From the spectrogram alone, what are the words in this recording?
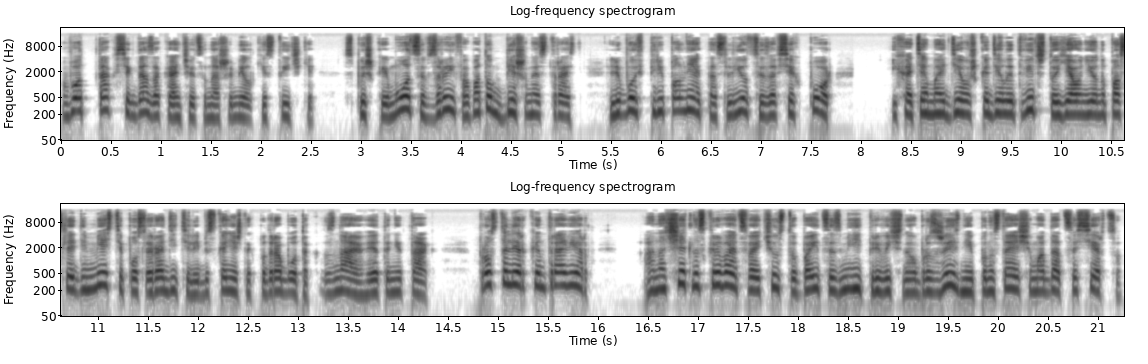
Вот так всегда заканчиваются наши мелкие стычки. Вспышка эмоций, взрыв, а потом бешеная страсть. Любовь переполняет нас, льется изо всех пор — и хотя моя девушка делает вид, что я у нее на последнем месте после родителей бесконечных подработок, знаю, это не так. Просто Лерка интроверт. Она тщательно скрывает свои чувства, боится изменить привычный образ жизни и по-настоящему отдаться сердцу.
